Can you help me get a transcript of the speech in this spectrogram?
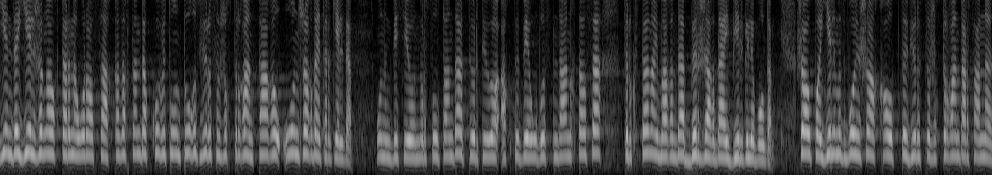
Енді ел жаңалықтарына оралсақ, Қазақстанда COVID-19 вирусын жұқтырған тағы 10 жағдай тіркелді. Оның бесеуі Нұр-Сұлтанда, төртеуі Ақтөбе облысында анықталса, Түркістан аймағында бір жағдай белгілі болды. Жалпы еліміз бойынша қауіпті вирусты жұқтырғандар саны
